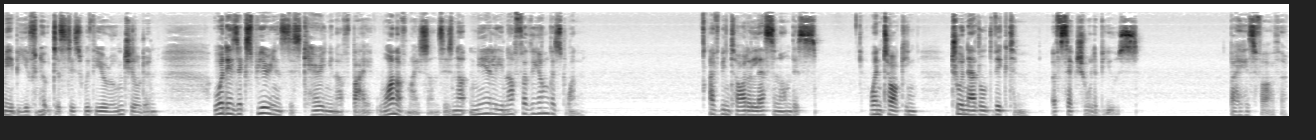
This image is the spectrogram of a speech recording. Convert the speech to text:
Maybe you've noticed this with your own children. What is experienced as caring enough by one of my sons is not nearly enough for the youngest one. I've been taught a lesson on this when talking to an adult victim of sexual abuse by his father.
